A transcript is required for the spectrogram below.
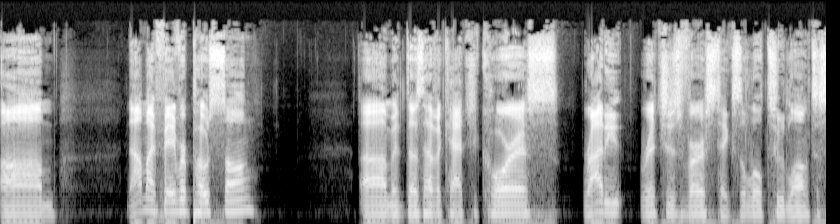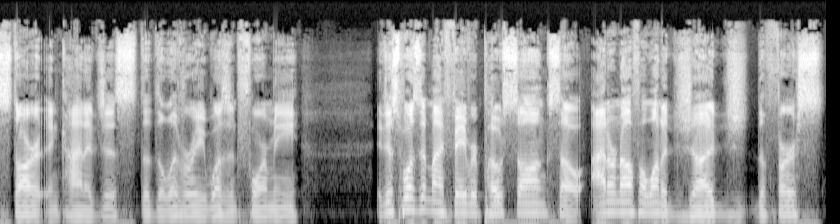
Um, not my favorite Post song. Um, it does have a catchy chorus. Roddy Ricch's verse takes a little too long to start, and kind of just the delivery wasn't for me. It just wasn't my favorite Post song, so I don't know if I want to judge the first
